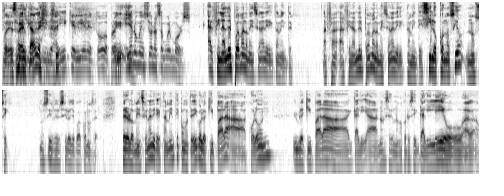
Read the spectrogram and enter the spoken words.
Por eso es el cable. Y, de ahí es que viene todo. Pero ella no menciona a Samuel Morse. Al final del poema lo menciona directamente. Al, final del poema lo menciona directamente. Si lo conoció, no sé. No sé si lo llegó a conocer. Pero lo menciona directamente, como te digo, lo equipara a Colón, lo equipara a, no sé, no me acuerdo si Galileo o a,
